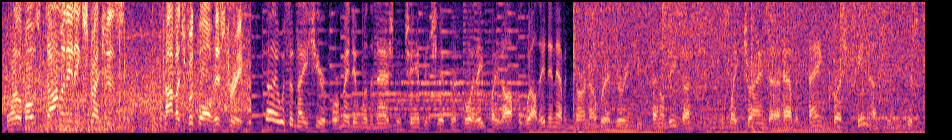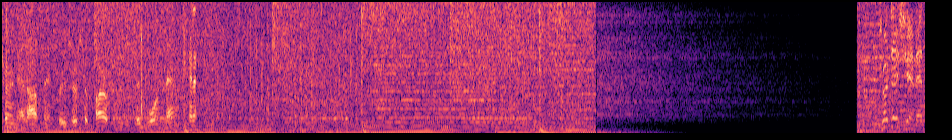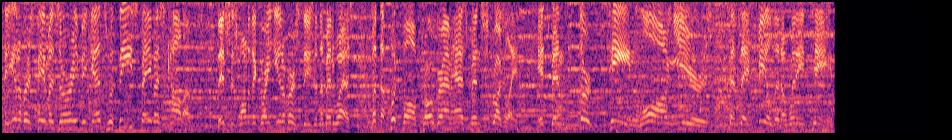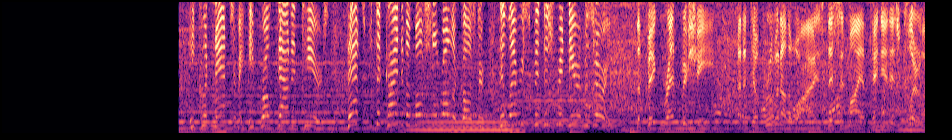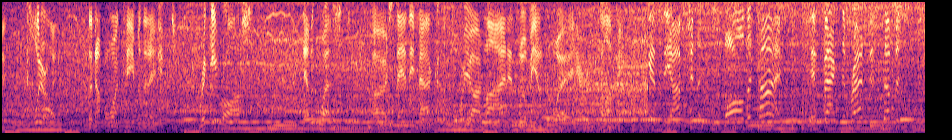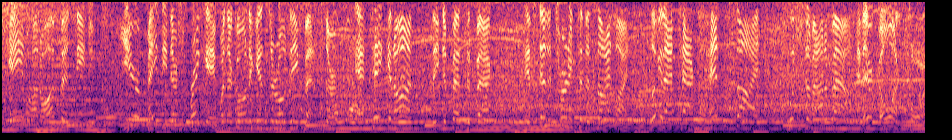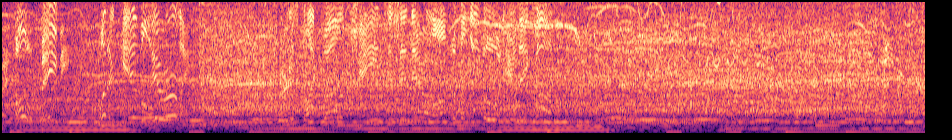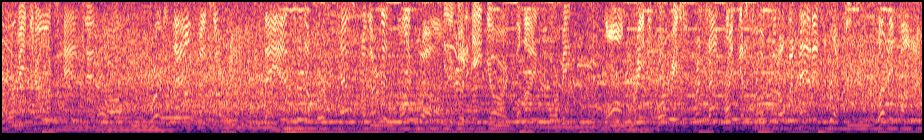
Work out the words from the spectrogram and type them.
One of the most dominating stretches in college football history. Well, it was a nice year for them. They didn't win the national championship, but boy, they played awful well. They didn't have a turnover, had very few penalties. Uh, it's like trying to have a tank crush peanuts and you just turn that offense loose. They're so powerful, you just worn down. Tradition at the University of Missouri begins with these famous columns. This is one of the great universities in the Midwest, but the football program has been struggling. It's been 13 long years since they fielded a winning team. He couldn't answer me. He broke down in tears. That's the kind of emotional roller coaster that Larry Smith has ridden here in Missouri. The big red machine. And until proven otherwise, this, in my opinion, is clearly, clearly the number one team in the nation. Ricky Ross, Devin West are standing back at the four-yard line and will be underway here in Columbia. Gets the option all the time. In fact, Nebraska's toughest game on offense each year may be their spring game where they're going against their own defense or, and taking on the defensive back instead of turning to the sideline. Look at that tackle, head inside, pushes them out of bounds. And they're going for it. Oh, baby. James in there along with the and here they come. Corby Jones hands it off. First down, Missouri. They answer the first test with Ernest Blackwell. He's a good eight yards behind Corby. Long reach. Corby sprints out right, gonna throw it to an open man. It's Brooks. 35,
